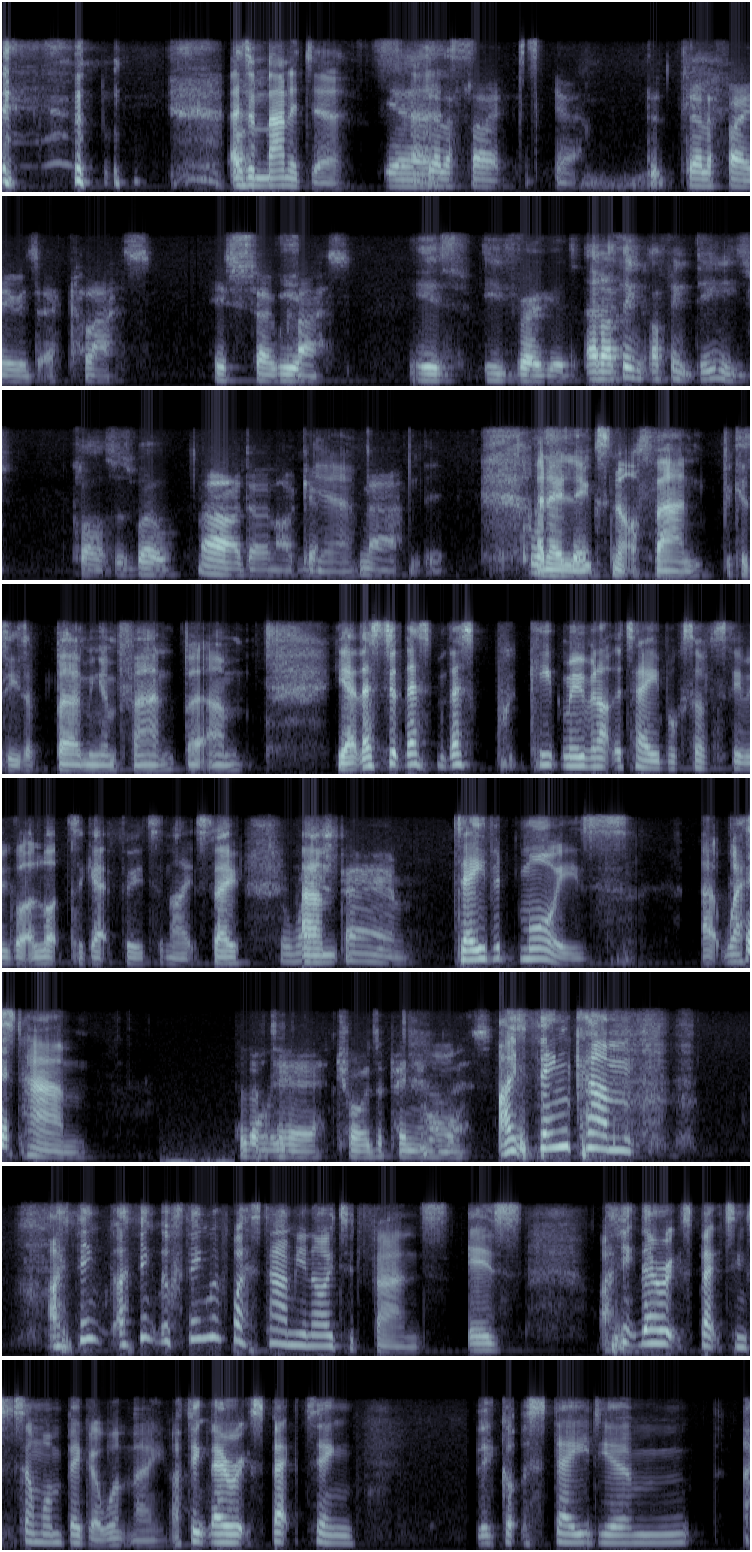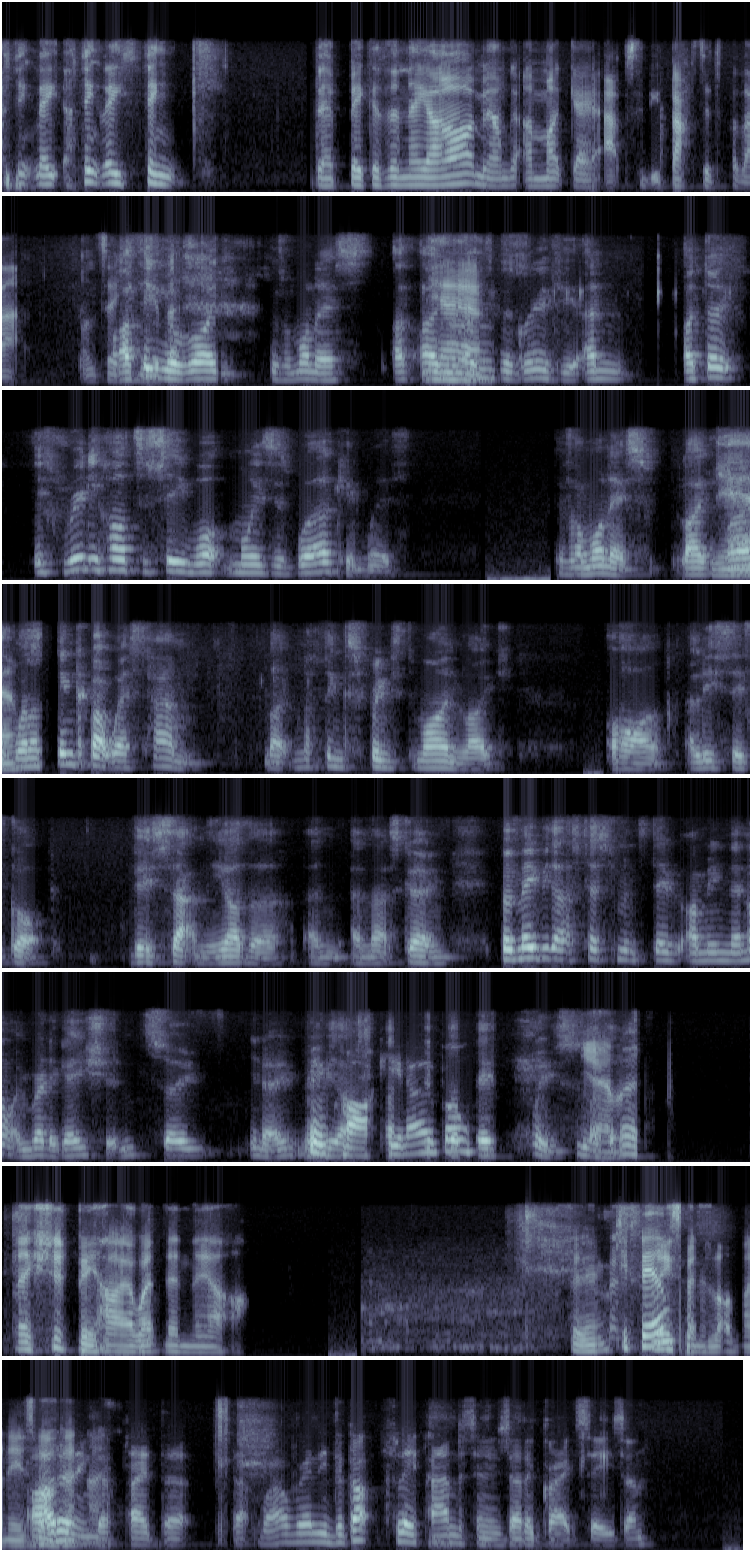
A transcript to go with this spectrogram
As a manager, Yeah. Uh, Deulofeu, yeah, De- Deulofeu is a class. He's so Yeah. class. he is, he's very good, and I think I think Deeney's class as well. Oh, I don't like him. Yeah. Nah. I know Luke's not a fan because he's a Birmingham fan, but um, yeah, let's ju- let's let's keep moving up the table because obviously we've got a lot to get through tonight. So So West Ham. David Moyes at West Ham. I'd love to hear Troy's opinion on this. I think um I think I think the thing with West Ham United fans is I think they were expecting someone bigger, weren't they? I think they were expecting they've got the stadium. I think they I think they think they're bigger than they are. I mean, I'm, I might get absolutely battered for that I think you're right. If I'm honest, I, I Yeah. totally agree with you, and I don't. It's really hard to see what Moyes is working with. If I'm honest, like when, I, when I think about West Ham, like nothing springs to mind. Like, oh, at least they've got this, that, and the other, and and that's going. But maybe that's testament to David. I mean, they're not in relegation, so you know, maybe Big that's, Marky that's Noble. David Moyes. I Yeah, know. They should be higher wet than they are. They you feel? They spend a lot of money as I well, don't don't think they? they've played that, that well, really. They've got Felipe Anderson, who's had a great season.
